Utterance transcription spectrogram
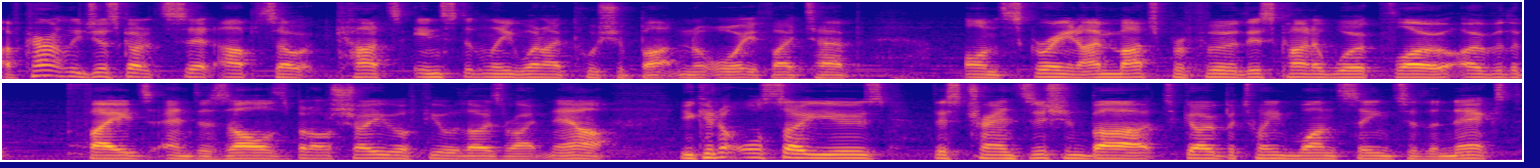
I've currently just got it set up so it cuts instantly when I push a button or if I tap on screen. I much prefer this kind of workflow over the fades and dissolves, but I'll show you a few of those right now. You can also use this transition bar to go between one scene to the next.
